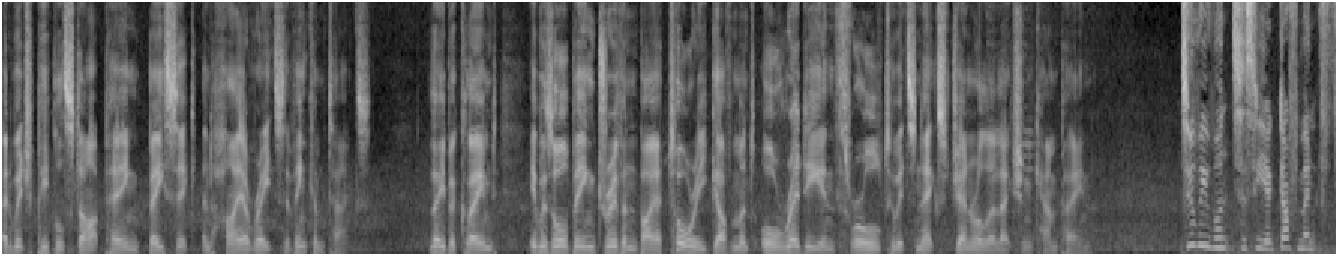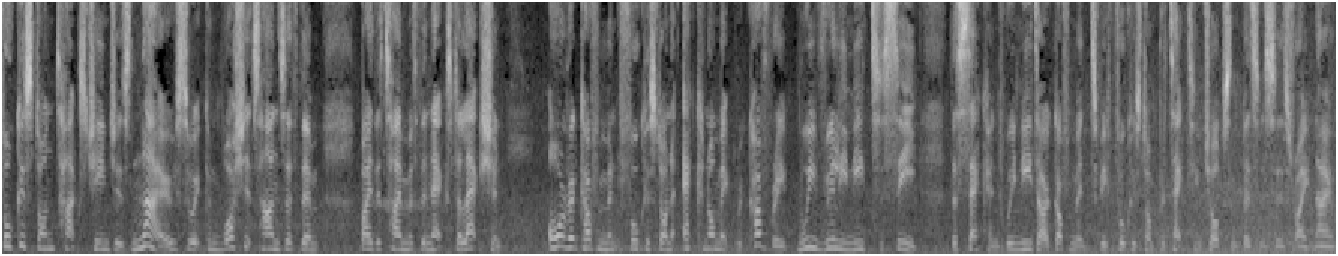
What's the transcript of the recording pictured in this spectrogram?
at which people start paying basic and higher rates of income tax. Labour claimed it was all being driven by a Tory government already enthralled to its next general election campaign. Do we want to see a government focused on tax changes now so it can wash its hands of them by the time of the next election? Or a government focused on economic recovery? We really need to see the second. We need our government to be focused on protecting jobs and businesses right now.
